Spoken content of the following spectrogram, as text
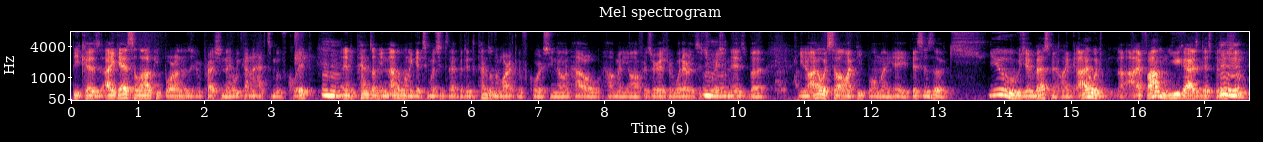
because I guess a lot of people are under the impression that we kind of have to move quick, Mm-hmm. and it depends. I mean, I don't want to get too much into that, but it depends on the market, of course. You know, and how how many offers there is or whatever the situation Mm-hmm. is. But you know, I always tell my people, I'm like, hey, this is a huge investment. Like, I would if I'm you guys in this position. Mm-hmm.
